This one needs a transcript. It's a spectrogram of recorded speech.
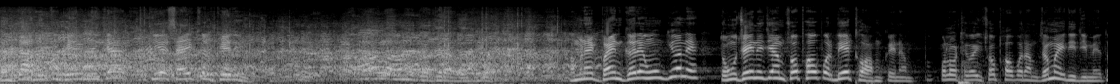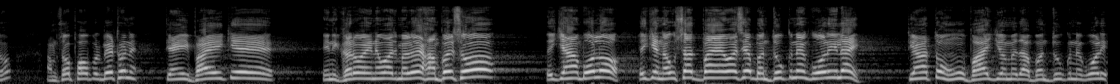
ધંધા નથી ફેરવી નાખ્યા, એ સાયકલ ફેરવી આવા અમુક અઘરા હોય. હમણાં એક ભાઈને ઘરે હું ગયો ને, તો હું જઈને જે આમ સોફા ઉપર બેઠો, આમ કહીને આમ પલોઠી વાળી સોફા ઉપર આમ જમાઈ દીધી મેં તો. આમ સોફા ઉપર બેઠો ને, ત્યાં એ ભાઈ કે, એની ઘરવાળીને અવાજ મળ્યો "એ સાંભળશો? એ કે હા બોલો? એ કે નવસાદભાઈ આવ્યા છે, બંદૂકને ગોળી લાય. ત્યાં તો હું ભાઈ ગયો, મેં બંદૂકને ગોળી,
